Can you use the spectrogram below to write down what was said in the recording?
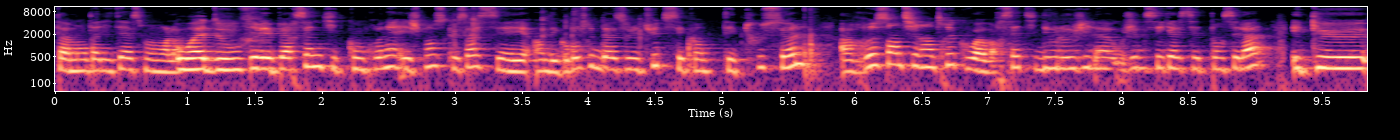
ta mentalité à ce moment-là. Ouais, de ouf. Il y avait personne qui te comprenait, et je pense que ça, c'est un des gros trucs de la solitude, c'est quand t'es tout seul à ressentir un truc ou à avoir cette idéologie-là, ou je ne sais quelle, cette pensée-là, et que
